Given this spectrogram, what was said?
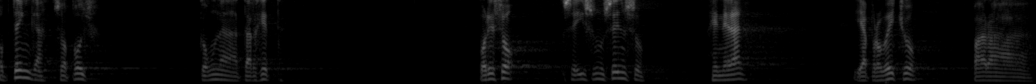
obtenga su apoyo con una tarjeta. Por eso se hizo un censo general y aprovecho para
